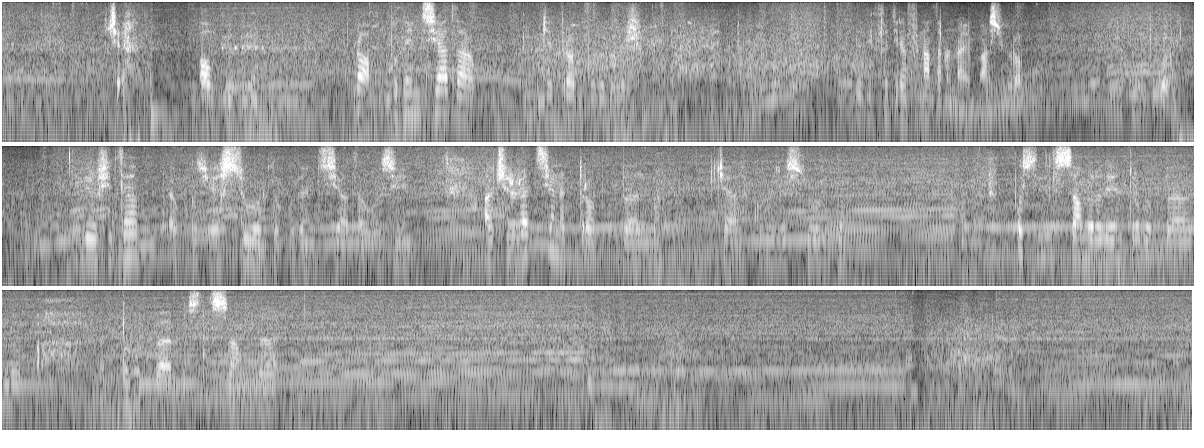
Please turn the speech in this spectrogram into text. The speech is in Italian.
Cioè, ovvio che... Però potenziata minchia troppo veloce. Infatti la frenata non è il massimo però... Comunque velocità è quasi assurdo potenziata così. Accelerazione è troppo bella. Cioè quasi assurdo poi sì, il sound là dentro che bello. Ah, è proprio bello sto sound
